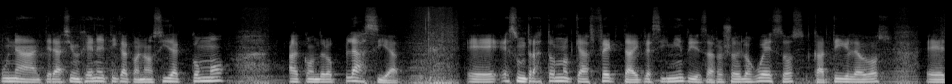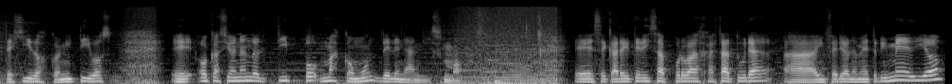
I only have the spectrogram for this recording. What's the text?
una alteración genética conocida como acondroplasia. Eh, es un trastorno que afecta el crecimiento y desarrollo de los huesos, cartílagos, eh, tejidos cognitivos, eh, ocasionando el tipo más común del enanismo. Se caracteriza por baja estatura, inferior a metro y medio,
